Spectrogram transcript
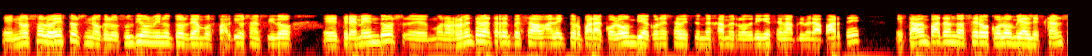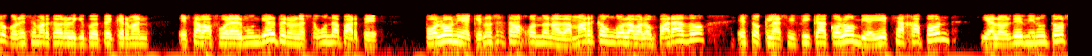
Eh, no solo esto, sino que los últimos minutos de ambos partidos han sido eh, tremendos. Eh, bueno, realmente la tarde empezaba mal para Colombia con esa lesión de James Rodríguez en la primera parte. Estaba empatando a cero Colombia al descanso. Con ese marcador el equipo de Peckerman estaba fuera del Mundial, pero en la segunda parte Polonia, que no se estaba jugando nada, marca un gol a balón parado, esto clasifica a Colombia y echa a Japón, y a los 10 minutos,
